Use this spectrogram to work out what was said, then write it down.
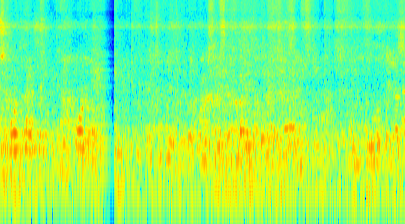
Score po, 15, 40, 22 kay Juliet. Puro po yata.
